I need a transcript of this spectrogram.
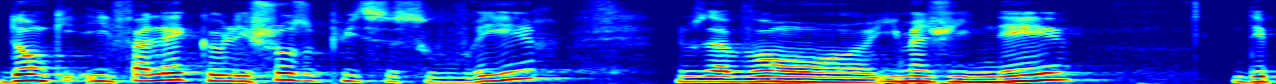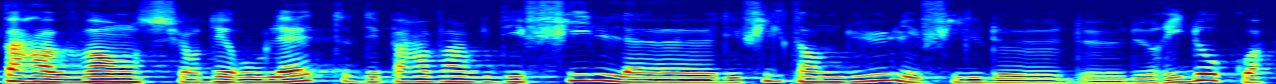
Donc il fallait que les choses puissent s'ouvrir. Nous avons imaginé des paravents sur des roulettes, des paravents avec des fils, euh, des fils tendus, les fils de, de, rideaux, quoi,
